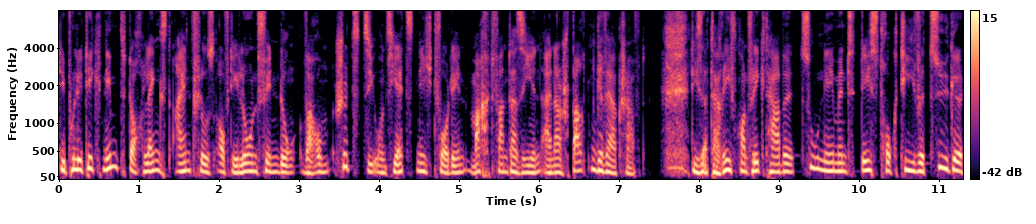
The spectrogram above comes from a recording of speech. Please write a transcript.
Die Politik nimmt doch längst Einfluss auf die Lohnfindung. Warum schützt sie uns jetzt nicht vor den Machtfantasien einer Spartengewerkschaft? Dieser Tarifkonflikt habe zunehmend destruktive Züge,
